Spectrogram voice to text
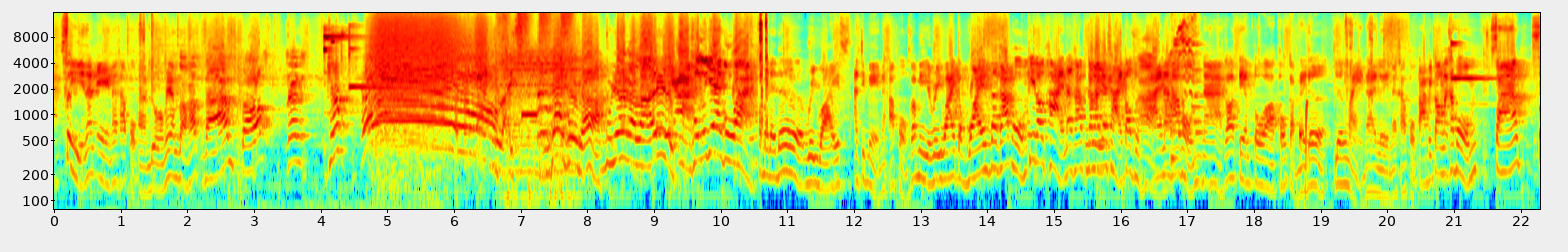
2004 นั่นเองนะครับผมอ่าดูของพี่แอมต่อครับสามสองหนึ่ง ชึบอะไรแย่งกูเหรอกูแย่งอะไรอะใครก็แย่งกูอะ c o m m a n d e r Revise Ultimate นะครับผมก็มี Revise กับ Wise นะครับผมที่เราถ่ายนะครับกำลังจะฉายตอนสุดท้ายนะครับผมนะก็เตรียมตัวพบกับ Rider เรื่องใหม่ได้เลยนะครับผมตามพี่ต้องนะครับผม3 2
